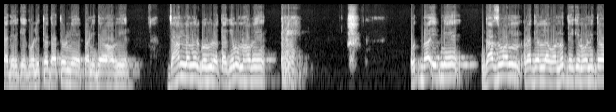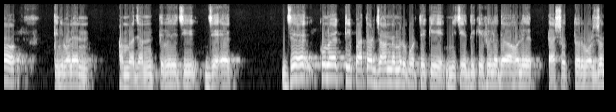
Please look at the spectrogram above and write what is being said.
তাদেরকে গলিত দাতুর নিয়ে পানি দেওয়া হবে। জাহান নামের গভীরতা কেমন হবে? উতবা ইবনে গাজওয়ান রাদিয়াল্লাহু আনহু থেকে বর্ণিত, তিনি বলেন আমরা জানতে পেরেছি যে এক, যে কোনো একটি পাথর জাহান্নামের উপর থেকে নিচের দিকে ফেলে দেওয়া হলে তা সত্তর বর্জন,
